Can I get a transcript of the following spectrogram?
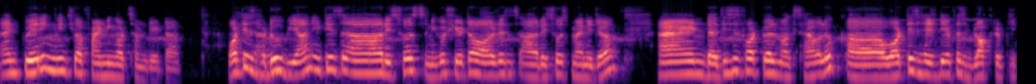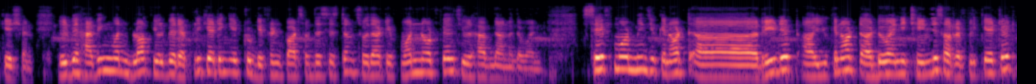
And querying means you are finding out some data what is hadoop? Yarn it is a resource negotiator or a resource manager. And this is for 12 marks have a look. Uh, what is hdfs block replication? You'll be having one block. You'll be replicating it to different parts of the system so that if one node fails you'll have the another one. Safe mode means you cannot uh, read it. Uh, you cannot uh, do any changes or replicate it.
